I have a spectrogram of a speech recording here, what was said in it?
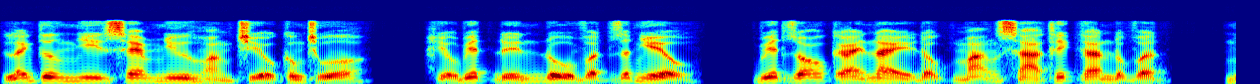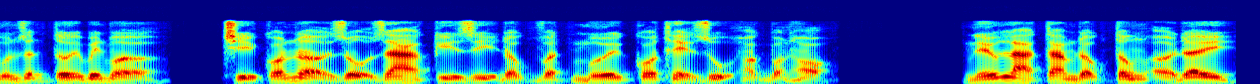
Lãnh tương nhi xem như hoàng triều công chúa, hiểu biết đến đồ vật rất nhiều, biết rõ cái này độc mãng xà thích gan độc vật, muốn dẫn tới bên bờ, chỉ có nở rộ ra kỳ dị độc vật mới có thể dụ hoặc bọn họ. Nếu là tam độc tông ở đây,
